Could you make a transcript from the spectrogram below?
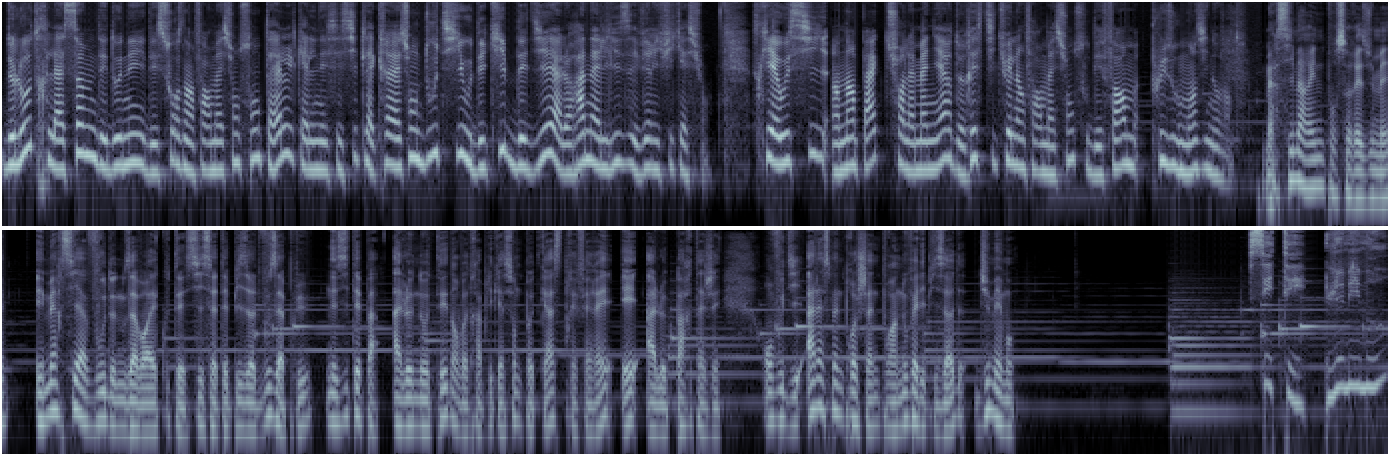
De l'autre, la somme des données et des sources d'informations sont telles qu'elles nécessitent la création d'outils ou d'équipes dédiées à leur analyse et vérification. Ce qui a aussi un impact sur la manière de restituer l'information sous des formes plus ou moins innovantes. Merci Marine pour ce résumé. Et merci à vous de nous avoir écoutés. Si cet épisode vous a plu, n'hésitez pas à le noter dans votre application de podcast préférée et à le partager. On vous dit à la semaine prochaine pour un nouvel épisode du Mémo. C'était Le Mémo,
